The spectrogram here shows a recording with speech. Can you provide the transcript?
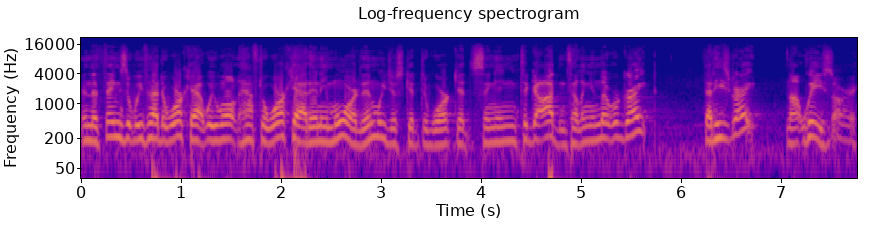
and the things that we've had to work at, we won't have to work at anymore. Then we just get to work at singing to God and telling him that we're great, that he's great. Not we, sorry.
